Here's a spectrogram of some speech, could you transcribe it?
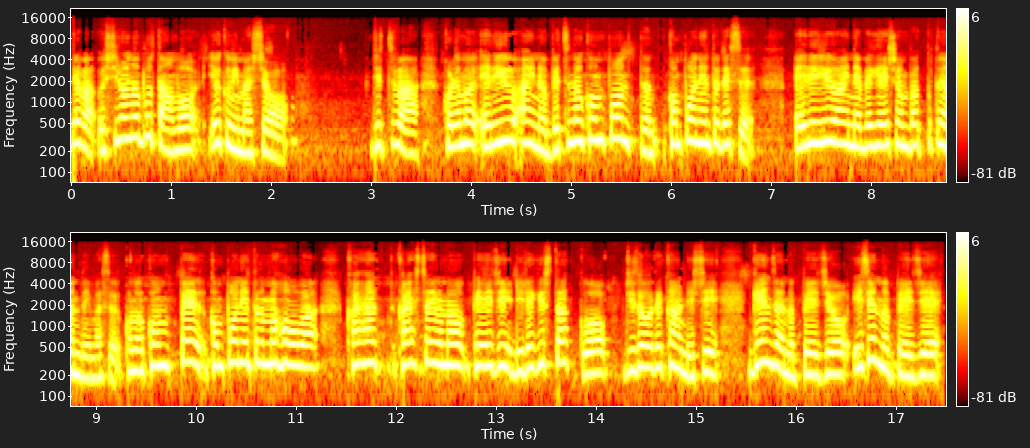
では後ろのボタンをよく見ましょう。実はこれも LUI の別のコンポーネントです。LUI ナビゲーションバックと呼んでいます。このコンペコンポーネントの魔法は開発開発者用のページ履歴スタックを自動で管理し、現在のページを以前のページへ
